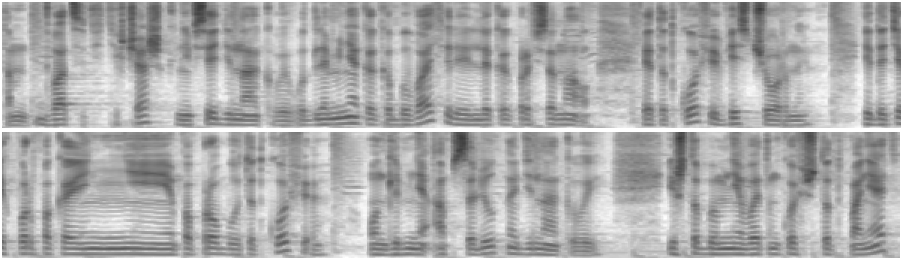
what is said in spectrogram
там 20 этих чашек, они все одинаковые. Вот для меня, как обывателя или как профессионал, этот кофе весь черный. И до тех пор, пока я не попробую этот кофе, он для меня абсолютно одинаковый. И чтобы мне в этом кофе что-то понять,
